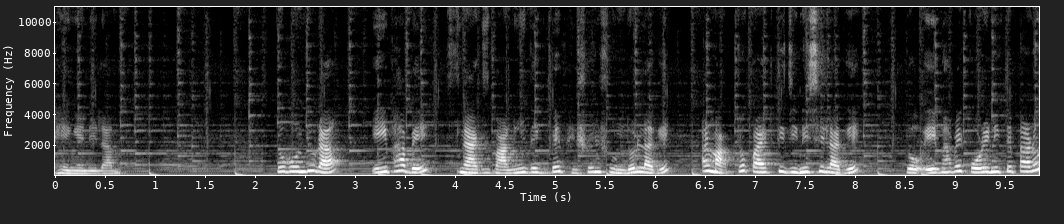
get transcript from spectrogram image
ভেঙে নিলাম। তো বন্ধুরা, এইভাবে স্ন্যাক্স বানিয়ে দেখবে ভীষণ সুন্দর লাগে, আর মাত্র কয়েকটি জিনিসই লাগে। তো এইভাবে করে নিতে পারো।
